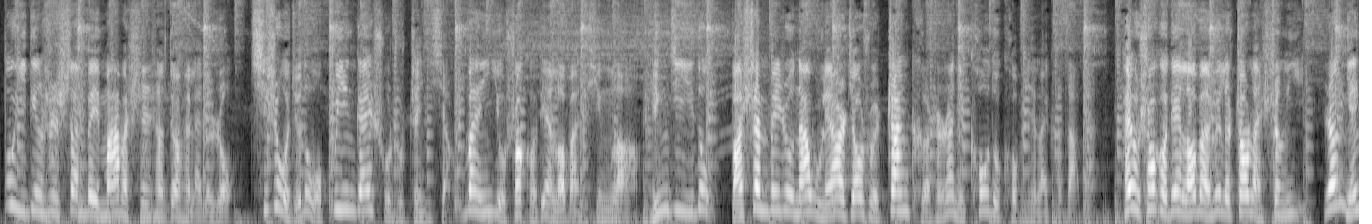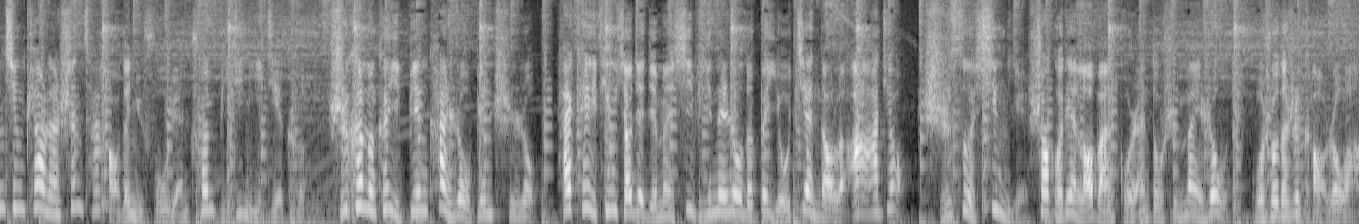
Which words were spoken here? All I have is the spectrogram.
不一定是扇贝妈妈身上掉下来的肉。其实我觉得我。不应该说出真相，万一有烧烤店老板听了，灵机一动，把扇贝肉拿五零二胶水粘壳上，让你抠都抠不下来，可咋办？还有烧烤店老板为了招揽生意，让年轻漂亮、身材好的女服务员穿比基尼接客，食客们可以边看肉边吃肉，还可以听小姐姐们细皮嫩肉的被油溅到了啊啊叫。食色性也，烧烤店老板果然都是卖肉的。我说的是烤肉啊，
